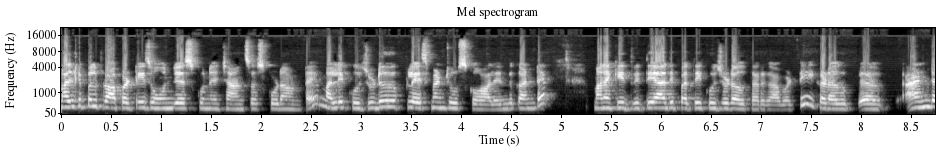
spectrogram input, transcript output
మల్టిపుల్ ప్రాపర్టీస్ ఓన్ చేసుకునే ఛాన్సెస్ కూడా ఉంటాయి. మళ్ళీ కుజుడు ప్లేస్మెంట్ చూసుకోవాలి. ఎందుకంటే మనకి ద్వితీయాధిపతి కుజుడు అవుతారు కాబట్టి ఇక్కడ అండ్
